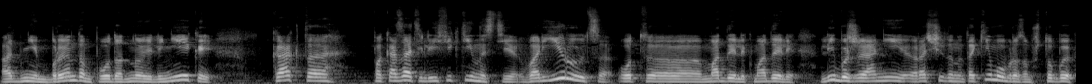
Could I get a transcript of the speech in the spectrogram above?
одним брендом, под одной линейкой. Как-то показатели эффективности варьируются от э, модели к модели, либо же они рассчитаны таким образом, чтобы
